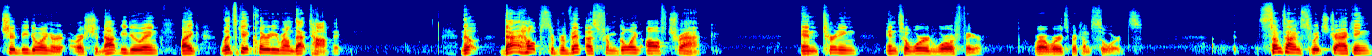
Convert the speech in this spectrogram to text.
should be doing or, or should not be doing. Like, let's get clarity around that topic. Now, that helps to prevent us from going off track and turning into word warfare, where our words become swords. Sometimes switch tracking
